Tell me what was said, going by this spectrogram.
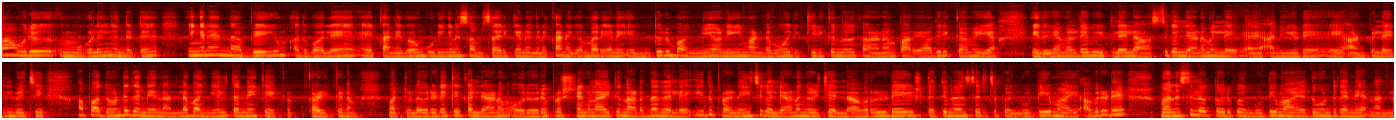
ആ ഒരു മുകളിൽ നിന്നിട്ട് ഇങ്ങനെ നവ്യയും അതുപോലെ കനകവും കൂടി ഇങ്ങനെ സംസാരിക്കുകയാണ്. അങ്ങനെ കനകം പറയാണ് എന്തൊരു ഭംഗിയാണ് ഈ മണ്ഡപം ഒരുക്കിയിരിക്കുന്നത് കാണാൻ പറയാതിരിക്കാൻ വയ്യ. ഇത് ഞങ്ങളുടെ വീട്ടിലെ ലാസ്റ്റ് കല്യാണമല്ലേ അനിയുടെ ആൺപിള്ളേരിൽ വെച്ച്. അപ്പോൾ അതുകൊണ്ട് തന്നെ നല്ല ഭംഗിയിൽ തന്നെ കേക്ക് കഴിക്കണം. മറ്റുള്ളവരുടെയൊക്കെ കല്യാണം ഓരോരോ പ്രശ്നങ്ങളായിട്ട് നടന്നതല്ലേ? ഇത് പ്രണയിച്ച് കല്യാണം കഴിച്ച് എല്ലാവരുടെ ഇഷ്ടത്തിനനുസരിച്ച് പെൺകുട്ടിയുമായി അവരുടെ മനസ്സിലൊത്ത ഒരു പെൺകുട്ടിയുമായതുകൊണ്ട് തന്നെ നല്ല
